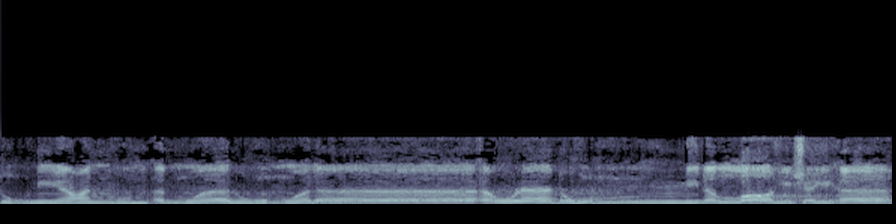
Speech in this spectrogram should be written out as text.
تُغْنِيَ عَنْهُمْ أَمْوَالُهُمْ وَلَا أَوْلَادُهُم مِّنَ اللَّهِ شَيْئًا ۖ.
